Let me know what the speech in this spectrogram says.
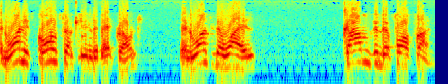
And one is constantly in the background, and once in a while comes in the forefront.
